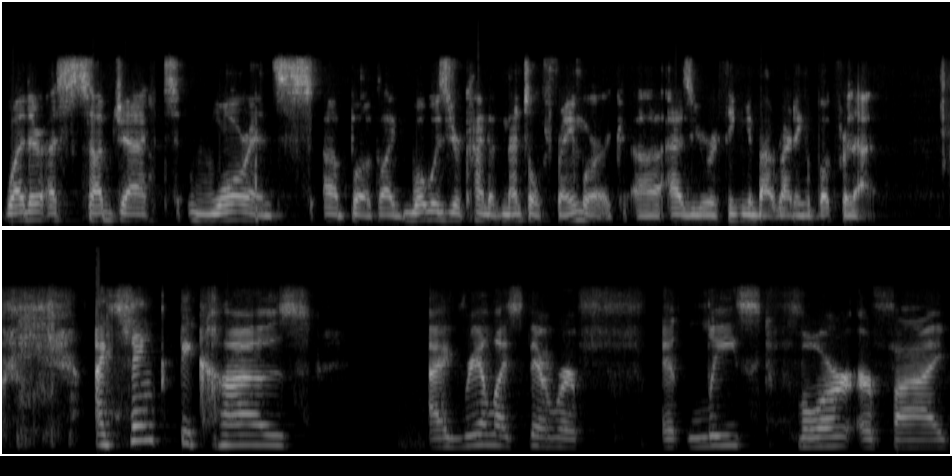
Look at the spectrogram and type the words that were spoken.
whether a subject warrants a book. Like, what was your kind of mental framework uh, as you were thinking about writing a book for that? I think because I realized there were f- at least four or five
